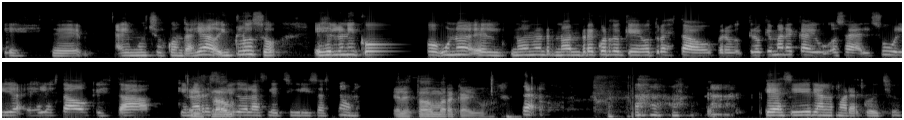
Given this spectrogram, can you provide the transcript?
este, hay muchos contagiados. Incluso es el único, uno, el, no, no, no recuerdo qué otro estado, pero creo que Maracaibo, o sea, el Zulia es el estado que está, que no El ha estado- recibido la flexibilización. El estado de Maracaibo. que así dirían los maracuchos.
